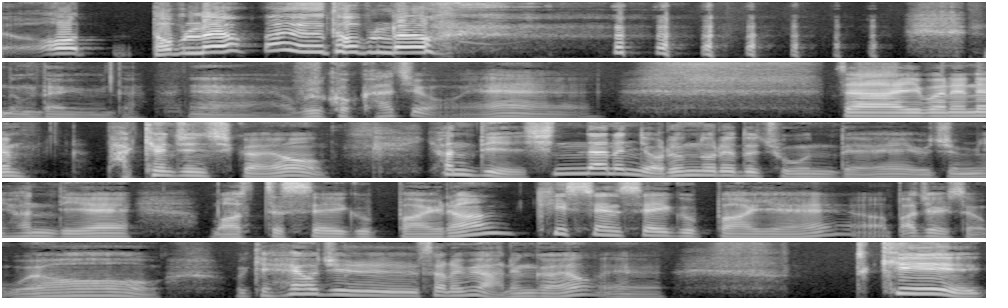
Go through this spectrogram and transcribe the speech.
어, 더 불러요? 아, 더 불러요. 농담입니다. 예, 울컥하죠. 예. 자, 이번에는 박현진 씨가요. 현디, 신나는 여름 노래도 좋은데 요즘 현디의 Must Say Goodbye랑 Kiss and Say Goodbye에 어, 빠져 있어요. 와, 이렇게 헤어질 사람이 아는가요? 예. 특히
